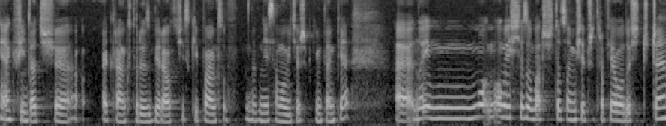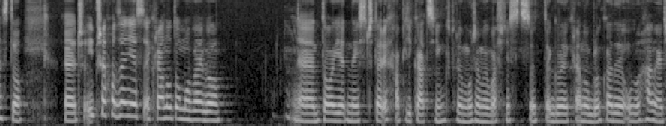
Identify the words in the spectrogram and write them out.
jak widać, e, ekran, który zbiera odciski palców w niesamowicie szybkim tempie. E, No i mo- mogliście zobaczyć to, co mi się przytrafiało dość często, e, czyli przechodzenie z ekranu domowego e, do jednej z czterech aplikacji, które możemy właśnie z tego ekranu blokady uruchamiać.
